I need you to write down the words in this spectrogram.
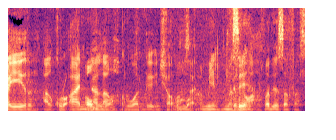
air Al-Quran Allah. dalam keluarga insya-Allah. Allah. Amin. Masih Fadil Safas.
